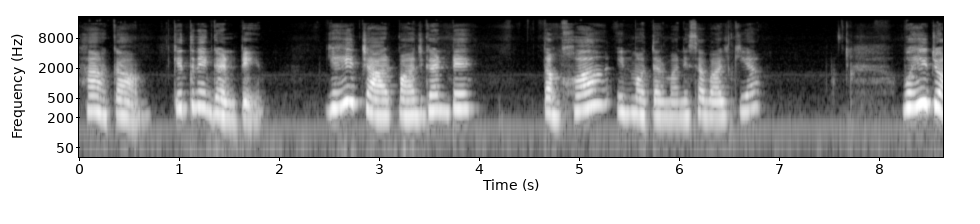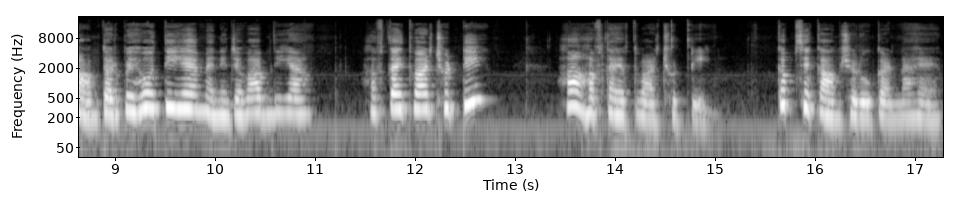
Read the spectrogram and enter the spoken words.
हाँ काम. कितने घंटे? यही चार पाँच घंटे. तनख्वाह? इन मोहतरमा ने सवाल किया। वही जो आमतौर पे होती है, मैंने जवाब दिया। हफ़्ता इतवार छुट्टी? हाँ हफ़्ता इतवार छुट्टी। कब से काम शुरू करना है?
